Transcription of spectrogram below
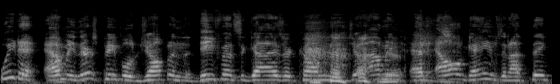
We did. I mean, there's people jumping. The defensive guys are coming. they ju- I mean, at all games, and I think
